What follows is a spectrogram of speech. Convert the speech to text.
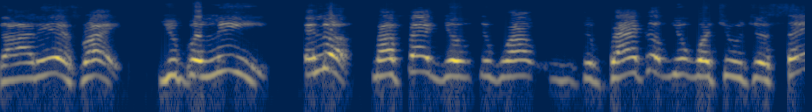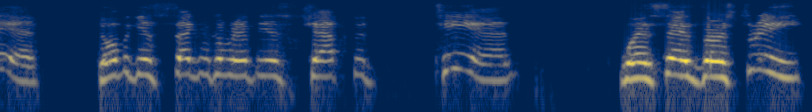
God is right. You believe. And look, matter of fact, you, you to back up your what you were just saying, don't forget Second Corinthians chapter 10, where it says, verse 3,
